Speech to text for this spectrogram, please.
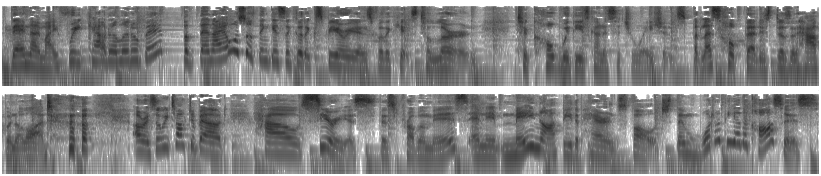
then I might freak out a little bit. But then I also think it's a good experience for the kids to learn to cope with these kind of situations. But let's hope that it doesn't happen a lot. All right, so we talked about how serious this problem is, and it may not be the parents' fault. Then what are the other causes?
